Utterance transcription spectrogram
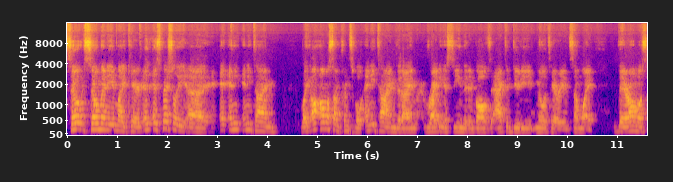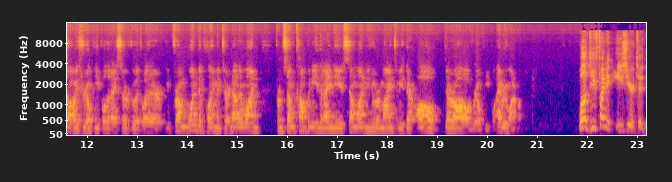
So, so many of my characters, especially uh, any anytime, like almost on principle, anytime that I'm writing a scene that involves active duty military in some way, they're almost always real people that I served with, whether from one deployment to another one, from some company that I knew, someone who reminds me. They're all they're all real people, every one of them. Well, do you find it easier to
